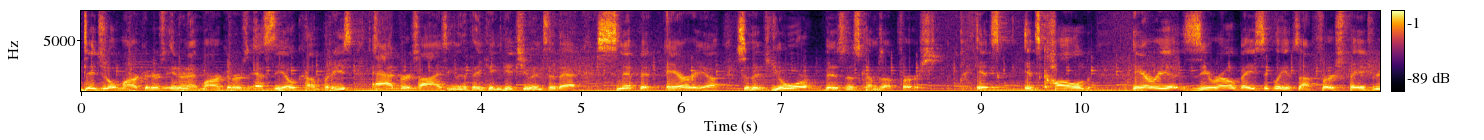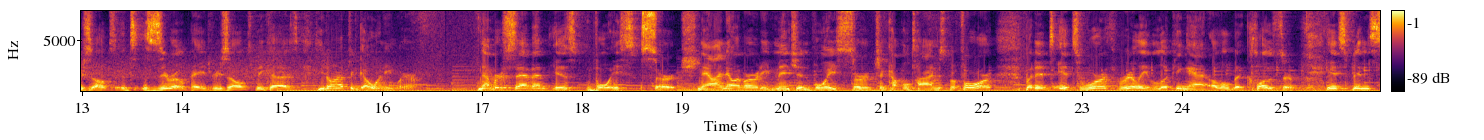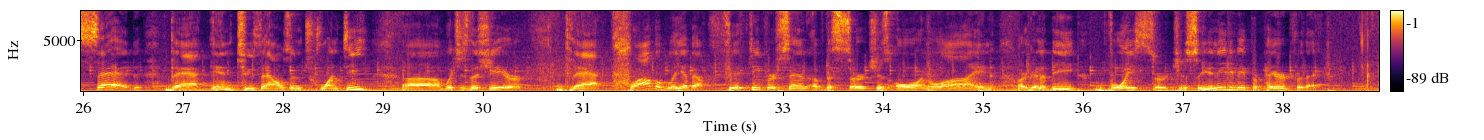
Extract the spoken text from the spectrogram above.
digital marketers internet marketers SEO companies advertising that they can get you into that snippet area so that your business comes up first. It's it's called area zero basically. It's not first page results it's zero page results because you don't have to go anywhere number seven is voice search. Now I know I've already mentioned voice search a couple times before but it's it's worth really looking at a little bit closer. It's been said that in 2020 uh, which is this year that probably about 50% of the searches online are going to be voice searches. So you need to be prepared for that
